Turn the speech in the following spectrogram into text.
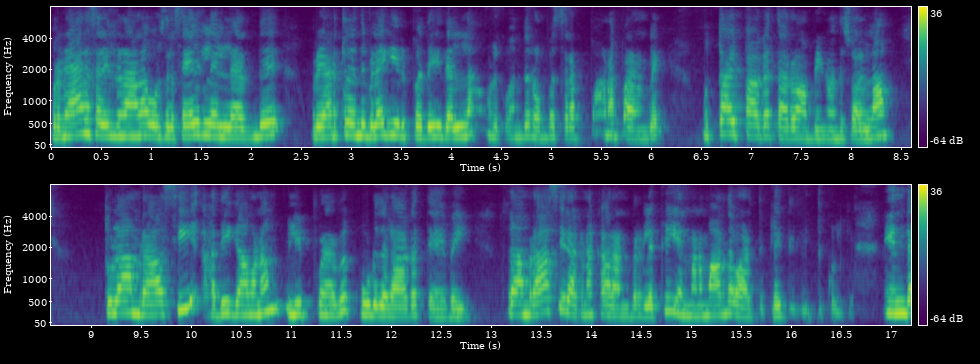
ஒரு நேரம் சரியில்லைனால ஒரு சில செயல்களில் இருந்து ஒரு இடத்துல இருந்து விலகி இருப்பது இதெல்லாம் உங்களுக்கு வந்து ரொம்ப சிறப்பான பலன்களை முத்தாய்ப்பாக தரும் அப்படின்னு வந்து சொல்லலாம். துலாம் ராசி அதிகவனம் விழிப்புணர்வு கூடுதலாக தேவை. துலாம் ராசி லக்னக்கார அன்பர்களுக்கு என் மனமார்ந்த வாழ்த்துக்களை தெரிவித்துக் கொள்கிறேன். இந்த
